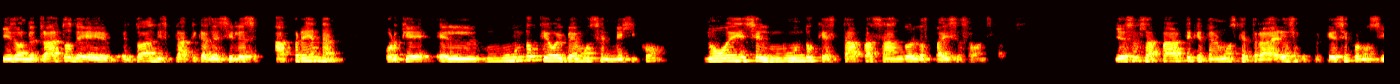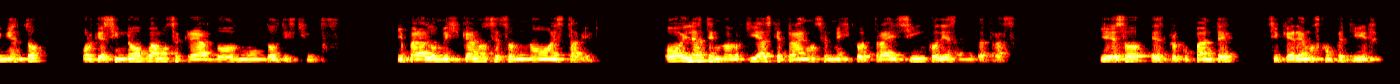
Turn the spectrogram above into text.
y donde trato de, en todas mis pláticas, decirles, aprendan, porque el mundo que hoy vemos en México no es el mundo que está pasando en los países avanzados. Y esa es la parte que tenemos que traer, ese, conocimiento, porque si no vamos a crear dos mundos distintos. Y para los mexicanos eso no está bien. Hoy las tecnologías que traemos en México traen 5 o 10 años de atraso. Y eso es preocupante si queremos competir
